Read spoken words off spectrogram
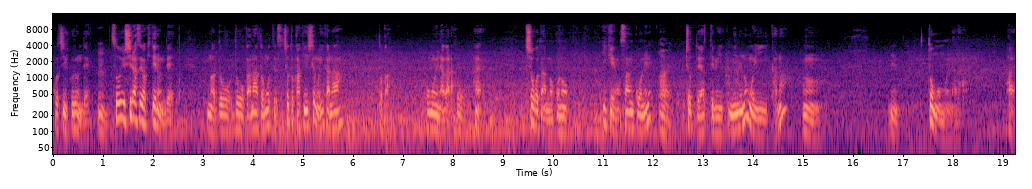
こっちに来るんで、うんそういう知らせは来てるんで、まあどう、どうかなと思ってちょっと課金してもいいかな、とか、思いながら、はい。しょこたんのこの意見を参考にね、はいちょっとやってみ、見るのもいいかな。うん。うん。とも思いながら。はい。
